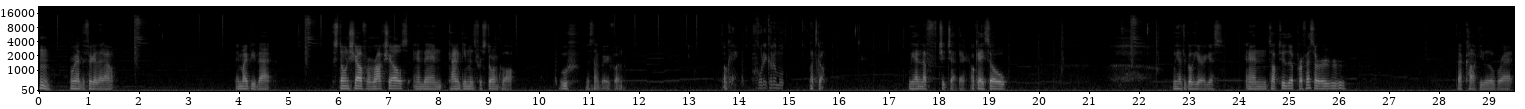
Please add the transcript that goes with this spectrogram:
Hmm. We're gonna have to figure that out. It might be that. Stone Shell from Rock Shells, and then Kind of Demons for Stormclaw. Oof, that's not very fun. Okay. Let's go. We had enough chit-chat there. Okay, so... We have to go here, I guess. And talk to the professor. That cocky little brat.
